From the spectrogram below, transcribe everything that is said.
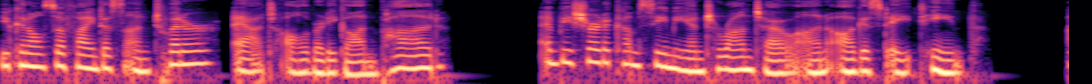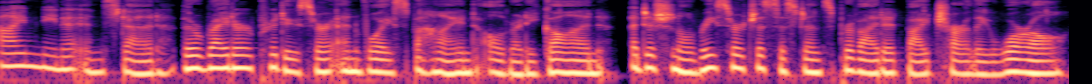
You can also find us on Twitter at Already Gone Pod. And be sure to come see me in Toronto on August 18th. I'm Nina Innsted, the writer, producer, and voice behind Already Gone. Additional research assistance provided by Charlie Worrell.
